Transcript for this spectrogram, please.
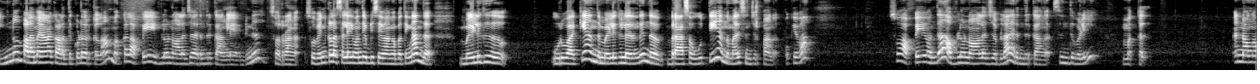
இன்னும் பழமையான காலத்துக்கு கூட இருக்கலாம். மக்கள் அப்பயே இவ்வளோ நாலேஜாக இருந்திருக்காங்களே அப்படின்னு சொல்கிறாங்க ஸோ வெண்கல சிலை வந்து எப்படி செய்வாங்க பார்த்தீங்கன்னா அந்த மெழுகு உருவாக்கி அந்த மெழுகுல இருந்து இந்த பிராஸை ஊற்றி அந்த மாதிரி செஞ்சுருப்பாங்க. ஓகேவா ஸோ அப்பயே வந்து அவ்வளோ நாலேஜபிளாக இருந்திருக்காங்க சிந்துவெளி மக்கள். அண்ட் அவங்க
